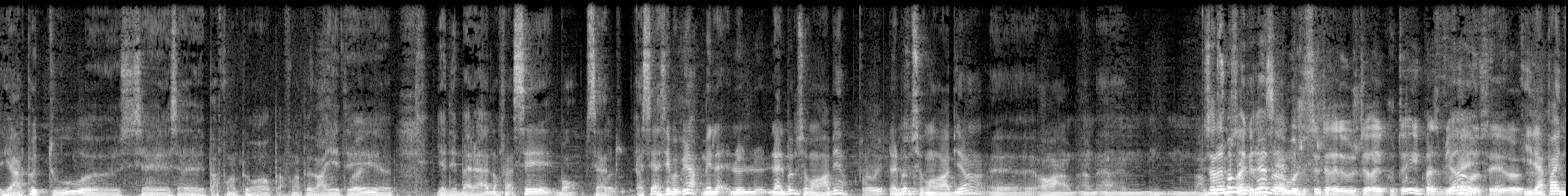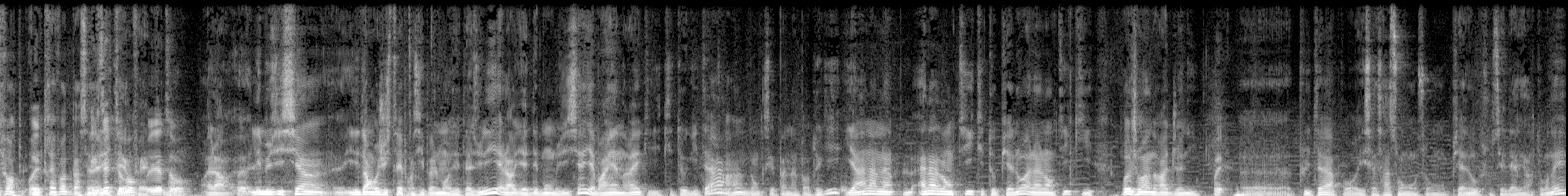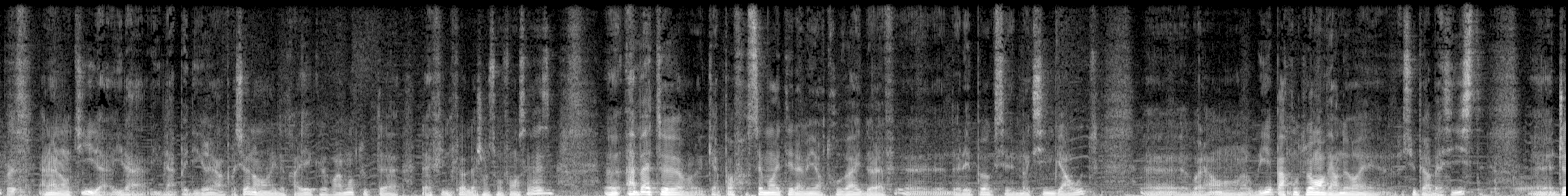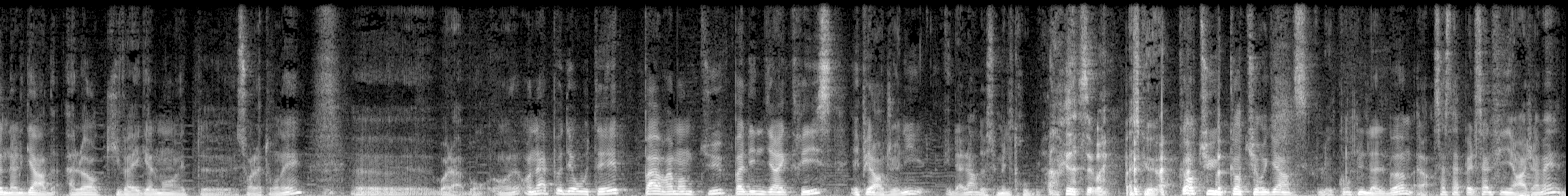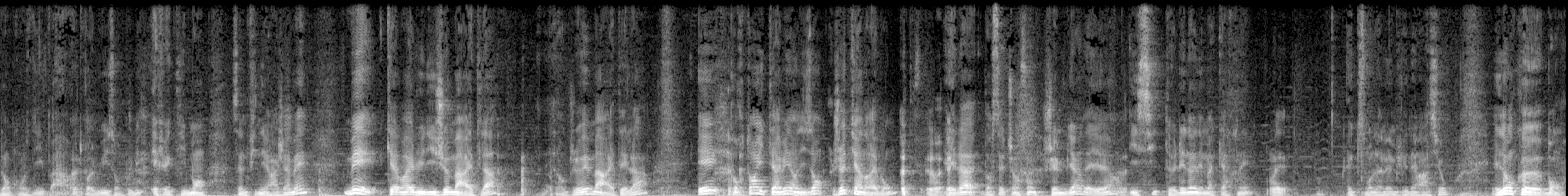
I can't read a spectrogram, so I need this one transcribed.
Il y a un peu de tout. c'est parfois un peu rock, parfois un peu variété. Il y a des balades. Enfin, c'est bon, c'est assez, assez populaire. Mais la- l'album se vendra bien. l'album se vendra bien. aura un, un- un- un C'est un album agréable. hein. Moi, je sais, je l'ai réécouté, il passe bien. Ouais, euh, Il n'a pas une, forte, une très forte personnalité. Exactement, en fait. exactement. Bon, alors, les musiciens, il est enregistré principalement aux États-Unis. Alors, il y a des bons musiciens. Il y a Brian Ray qui, qui est aux guitares, hein, donc c'est pas n'importe qui. Il y a Alain, Alain Lanty qui est au piano. Alain Lanty qui rejoindra Johnny euh, plus tard. Pour, et ça sera son, son piano sur ses dernières tournées. Alain Lanty, il a, il, a, il a un pedigree impressionnant. Il a travaillé avec vraiment toute la, la fine fleur de la chanson française. Euh, un batteur qui n'a pas forcément été la meilleure trouvaille de, l'époque, c'est Maxime Garout. Euh, voilà, on l'a oublié. Par contre, Laurent Verneret, super bassiste. Euh, John Dalgard, alors qui va également être euh, sur la tournée. Voilà, bon, on, on est un peu dérouté, pas vraiment de tube, pas de ligne directrice. Et puis alors Johnny, il a l'art de semer le trouble. c'est vrai. Parce que quand tu, quand tu regardes le contenu de l'album, alors ça s'appelle Ça ne finira jamais, donc on se dit, bah, entre lui et son public, effectivement, ça ne finira jamais. Mais Cabrel lui dit, je m'arrête là, donc je vais m'arrêter là. Et pourtant, il termine en disant Je tiendrai bon. Et là, dans cette chanson que j'aime bien d'ailleurs, il cite Lennon et McCartney, et qui sont de la même génération. Et donc, euh, bon,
